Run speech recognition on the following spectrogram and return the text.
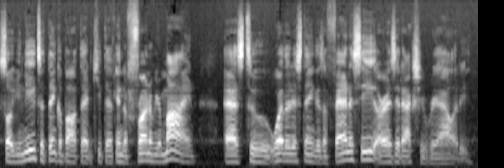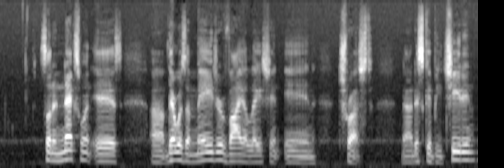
So you need to think about that and keep that in the front of your mind as to whether this thing is a fantasy or is it actually reality. So the next one is um, there was a major violation in trust. Now this could be cheating,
